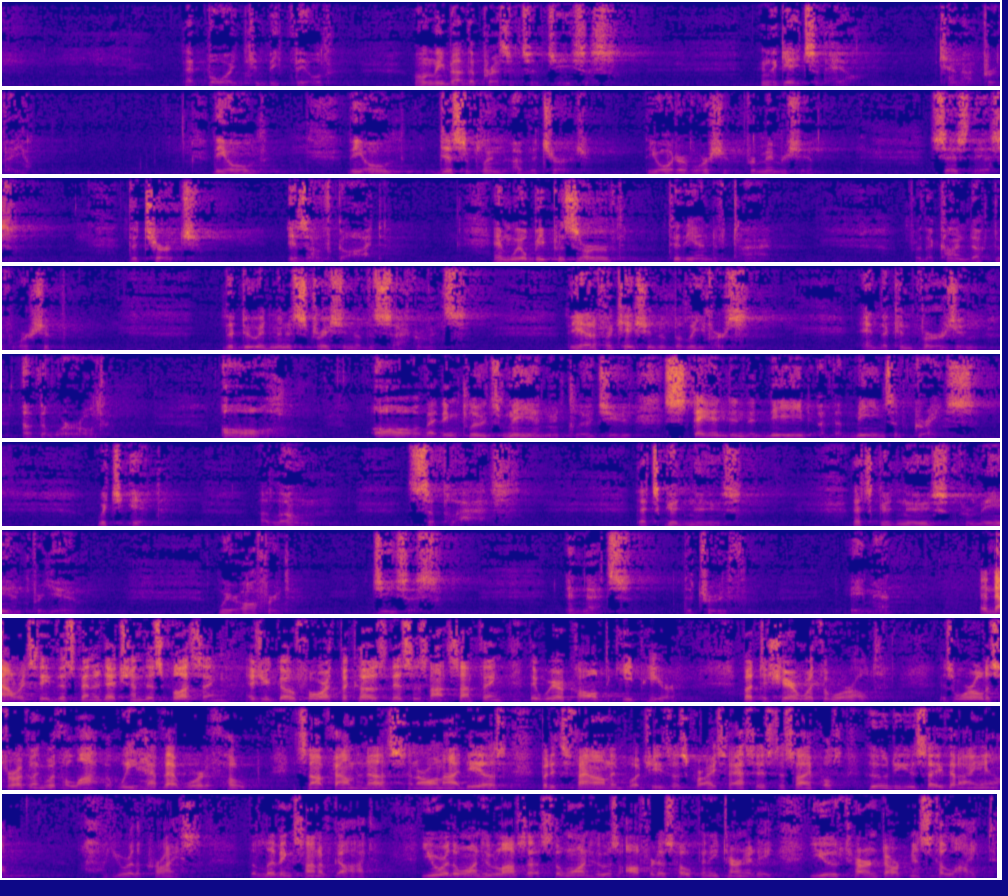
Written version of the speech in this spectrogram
That void can be filled only by the presence of Jesus. And the gates of hell cannot prevail. The old the old discipline of the church, the order of worship for membership, says this the church is of God and will be preserved to the end of time for the conduct of worship, the due administration of the sacraments, the edification of believers, and the conversion of the world. All all that includes me and includes you, stand in the need of the means of grace which it alone supplies. That's good news. That's good news for me and for you. We're offered Jesus, and that's the truth. Amen. And now receive this benediction, this blessing as you go forth, because this is not something that we are called to keep here, but to share with the world. This world is struggling with a lot, but we have that word of hope. It's not found in us and our own ideas, but it's found in what Jesus Christ asked his disciples. Who do you say that I am? Oh, you are the Christ, the living Son of God. You are the one who loves us, the one who has offered us hope in eternity. You turn darkness to light.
